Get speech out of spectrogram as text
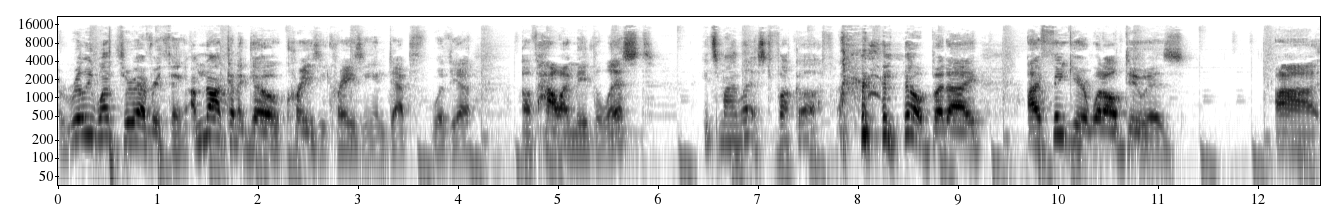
I really went through everything. I'm not going to go crazy, crazy in depth with you of how I made the list. It's my list. Fuck off. no, but I I figure what I'll do is uh,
